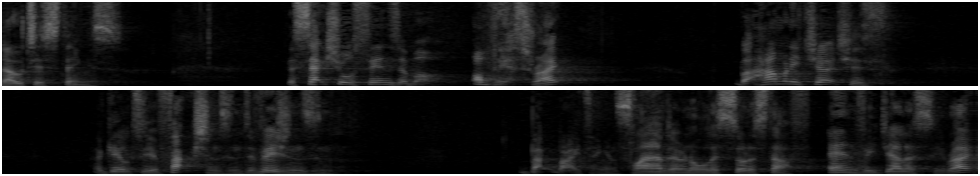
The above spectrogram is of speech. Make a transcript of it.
notice things. The sexual sins are more obvious, right? But how many churches are guilty of factions and divisions and backbiting and slander and all this sort of stuff? Envy, jealousy, right?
